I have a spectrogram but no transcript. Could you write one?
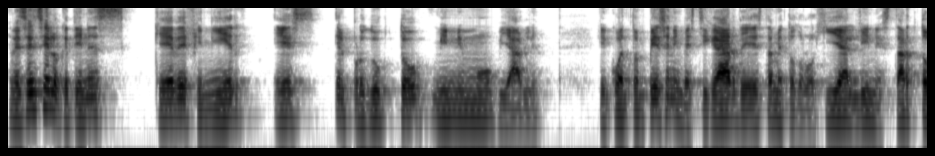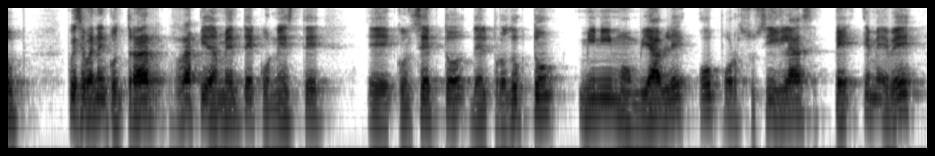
En esencia lo que tienes que definir es el producto mínimo viable. En cuanto empiecen a investigar de esta metodología Lean Startup, pues se van a encontrar rápidamente con este eh, concepto del producto mínimo viable o por sus siglas PMB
